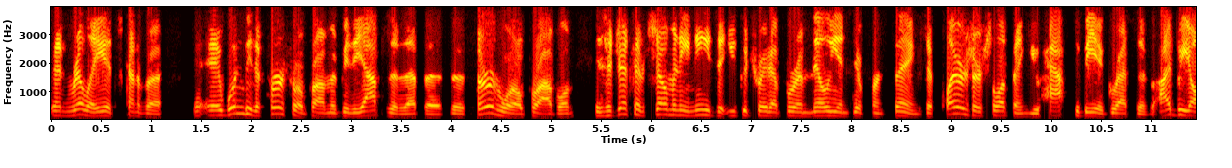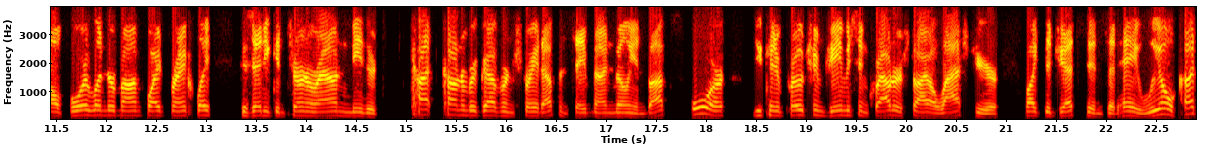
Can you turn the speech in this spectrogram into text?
and really, it's kind of a, it wouldn't be the first world problem, it'd be the opposite of that. The, the third world problem is that Jets have so many needs that you could trade up for a million different things. If players are slipping, you have to be aggressive. I'd be all for Linderbaum, quite frankly because then you can turn around and either cut Connor McGovern straight up and save nine million bucks, or you can approach him Jamison Crowder style last year, like the Jets did, and said, "Hey, we'll cut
